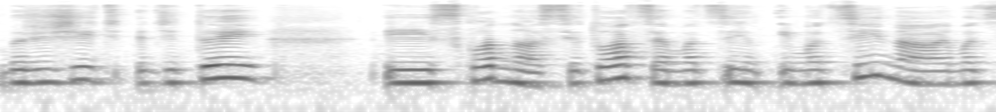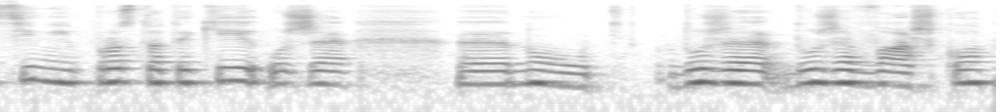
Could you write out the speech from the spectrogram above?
Бережіть дітей і складна ситуація емоційна, емоційні просто такі уже е, ну, дуже, дуже важко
